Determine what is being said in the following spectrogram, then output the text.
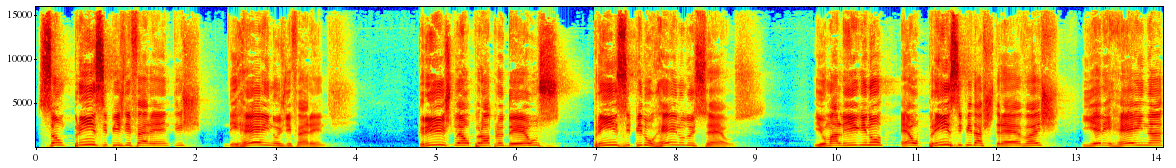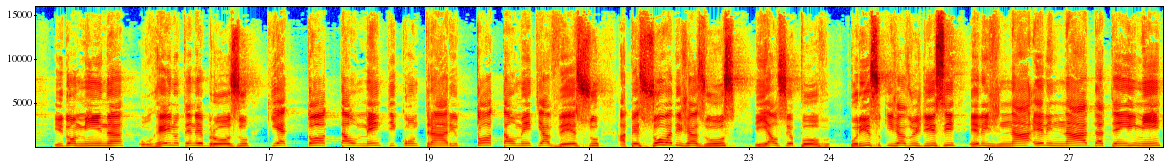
São príncipes diferentes de reinos diferentes. Cristo é o próprio Deus, príncipe do reino dos céus. E o maligno é o príncipe das trevas, e ele reina e domina o reino tenebroso, que é totalmente contrário, totalmente avesso à pessoa de Jesus e ao seu povo. Por isso que Jesus disse: ele, na, ele nada tem em mim,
